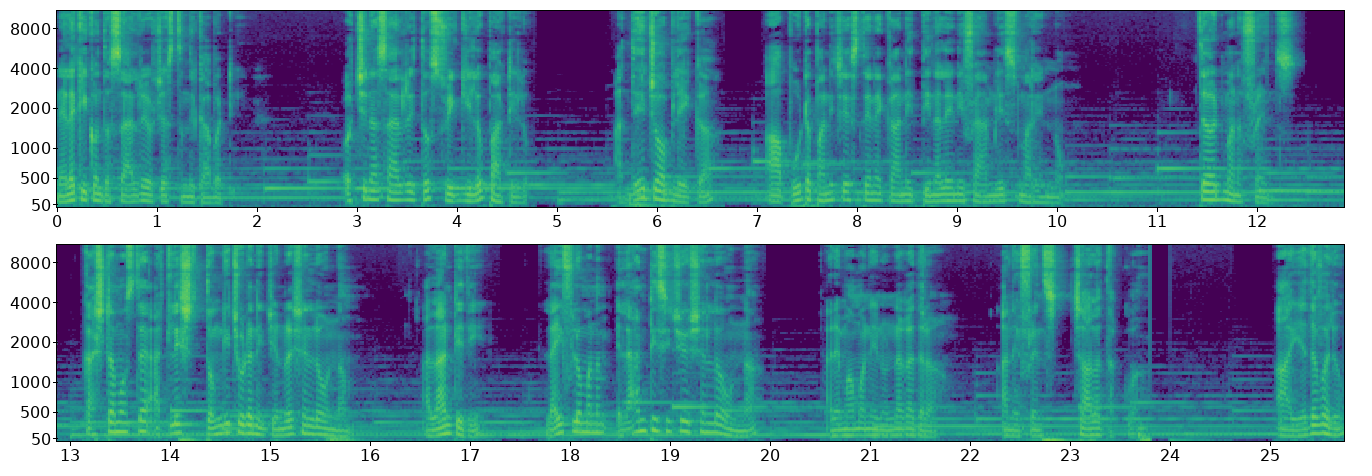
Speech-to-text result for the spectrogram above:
నెలకి కొంత శాలరీ వచ్చేస్తుంది కాబట్టి. వచ్చిన శాలరీతో స్విగ్గీలో పార్టీలు. అదే జాబ్ లేక ఆ పూట పని చేస్తేనే కానీ తినలేని ఫ్యామిలీస్ మరెన్నో. థర్డ్ మన ఫ్రెండ్స్ కష్టం వస్తే అట్లీస్ట్ తొంగి చూడని జనరేషన్లో ఉన్నాం. అలాంటిది లైఫ్లో మనం ఎలాంటి సిచ్యువేషన్లో ఉన్నా అరే మామ నేనున్న కదరా అనే ఫ్రెండ్స్ చాలా తక్కువ. ఆ ఎదవలు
